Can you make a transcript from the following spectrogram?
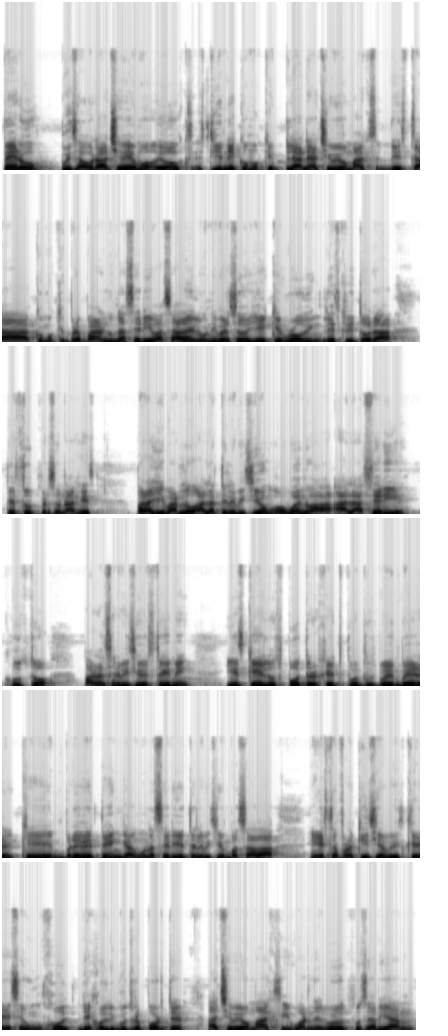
pero, pues ahora HBO tiene como que plan HBO Max estar como que preparando una serie basada en el universo de J.K. Rowling, la escritora de estos personajes, para llevarlo a la televisión o bueno, a, la serie, justo para el servicio de streaming. Y es que los Potterheads pues, pues, pueden ver que en breve tengan una serie de televisión basada en esta franquicia. Ves que según The Hollywood Reporter, HBO Max y Warner Bros. pues habían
